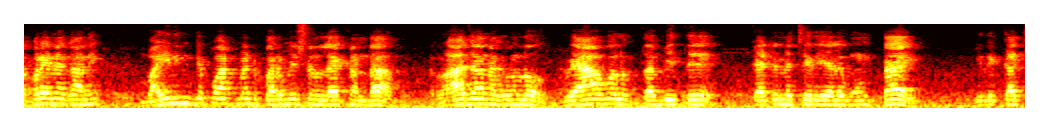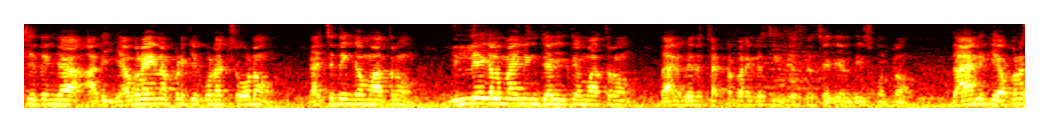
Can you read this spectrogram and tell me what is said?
ఎవరైనా కానీ మైనింగ్ డిపార్ట్మెంట్ పర్మిషన్ లేకుండా రాజానగరంలో గ్రావల్ తవ్వితే కఠిన చర్యలు ఉంటాయి. ఇది ఖచ్చితంగా అది ఎవరైనప్పటికీ కూడా చూడం. ఖచ్చితంగా మాత్రం ఇల్లీగల్ మైనింగ్ జరిగితే మాత్రం దాని మీద చట్టపరంగా సీరియస్గా చర్యలు తీసుకుంటాం. దానికి ఎవరు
